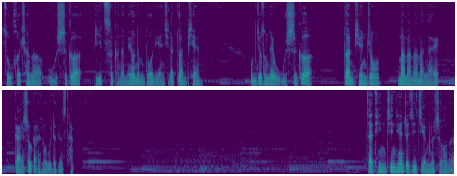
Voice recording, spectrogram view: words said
组合成了五十个彼此可能没有那么多联系的断片。我们就从这五十个断片中慢慢慢慢来感受感受维特根斯坦。在听今天这期节目的时候呢，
